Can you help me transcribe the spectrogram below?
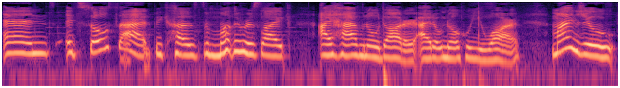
and it's so sad because the mother was like I have no daughter. I don't know who you are. Mind you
